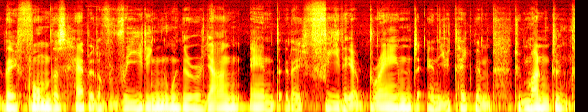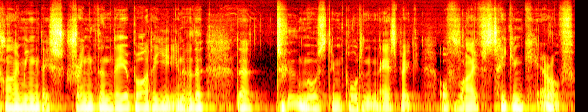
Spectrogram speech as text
they form this habit of reading when they were young, and they feed their brain, and you take them to mountain climbing. They strengthen their body. You know the the two most important aspect of life is taken care of.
